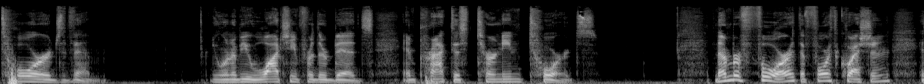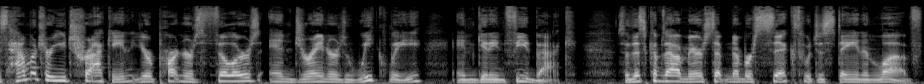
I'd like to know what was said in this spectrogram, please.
towards them? You want to be watching for their bids and practice turning towards. Number four, the fourth question is how much are you tracking your partner's fillers and drainers weekly and getting feedback? So this comes out of marriage step number six, which is staying in love.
